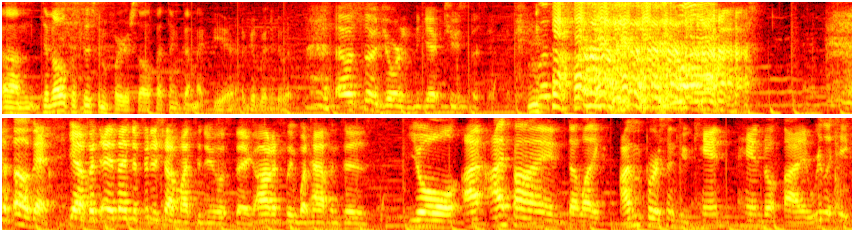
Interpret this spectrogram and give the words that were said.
Um, develop a system for yourself. I think that might be a, a good way to do it. That was so Jordan to get too specific. Whoops. oh man, yeah, but and then to finish on my to-do list thing, honestly, what happens is you'll I, I find that like I'm a person who can't handle I really hate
